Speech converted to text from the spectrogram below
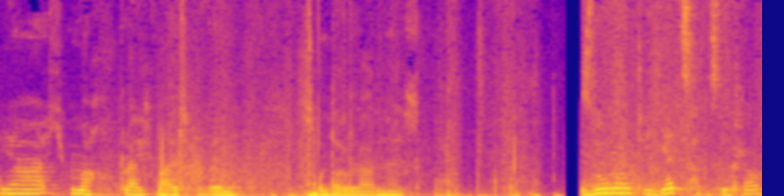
Ja, ich mache gleich weiter, wenn es runtergeladen ist. So Leute, jetzt hat's geklappt.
